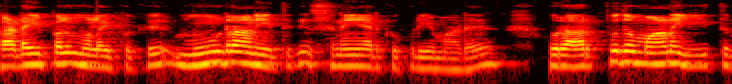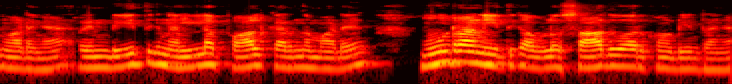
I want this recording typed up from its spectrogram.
கடைப்பல் முளைப்புக்கு மூன்றாணியத்துக்கு சினையாக இருக்கக்கூடிய மாடு. ஒரு அற்புதமான ஈத்து மாடுங்க. ரெண்டு ஈத்துக்கு நல்ல பால் கறந்த மாடு. மூன்றாணியத்துக்கு அவ்வளோ சாதுவாக இருக்கும் அப்படின்றாங்க.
